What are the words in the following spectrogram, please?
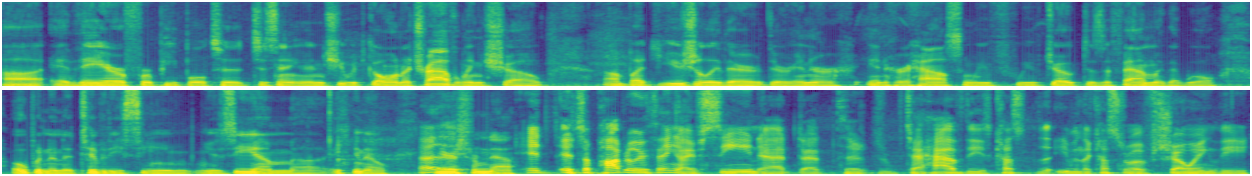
uh, there for people to, to sing, and she would go on a traveling show. Uh, but usually they're they're in her in her house, and we've we've joked as a family that we'll open a nativity scene museum, uh, you know, years from now. It, it's a popular thing I've seen at, at to, to have these cus- even the custom of showing the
